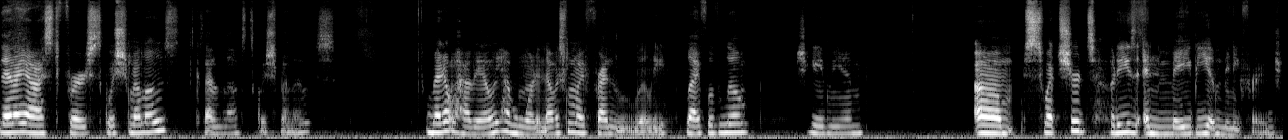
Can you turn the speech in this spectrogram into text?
then I asked for squishmallows because I love squishmallows. But I don't have it. I only have one, and that was from my friend Lily. Life with Lil. She gave me him. Um, sweatshirts, hoodies, and maybe a mini fridge.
